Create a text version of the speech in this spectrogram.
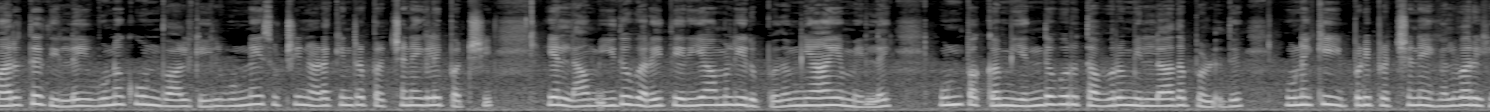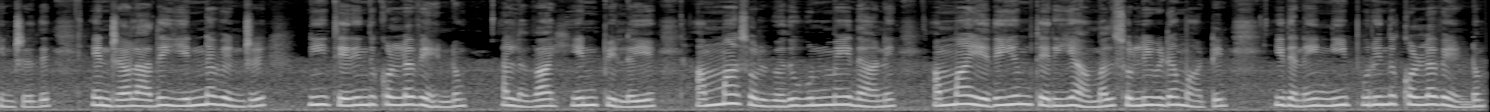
மறுத்ததில்லை. உனக்கு உன் வாழ்க்கையில் உன்னை சுற்றி நடக்கின்ற பிரச்சனைகளைப் பற்றி எல்லாம் இதுவரை தெரியாமல் இருப்பதும் நியாயமில்லை. உன் பக்கம் எந்த ஒரு தவறும் இல்லாத பொழுது உனக்கு இப்படி பிரச்சனைகள் வருகின்றது என்றால் அது என்னவென்று நீ தெரிந்து கொள்ள வேண்டும் அல்லவா? என் பிள்ளையே அம்மா சொல்வது உண்மைதானே. அம்மா எதையும் தெரியாமல் சொல்லிவிட மாட்டேன். இதனை நீ புரிந்து கொள்ள வேண்டும்.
